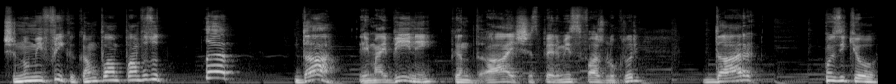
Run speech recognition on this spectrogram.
Și nu mi-e frică, că am, am, am văzut, bă, da, e mai bine când ai și îți permis să faci lucruri, dar, cum zic eu,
